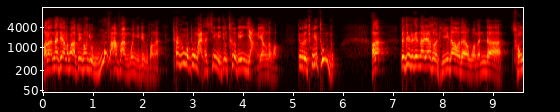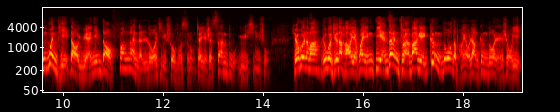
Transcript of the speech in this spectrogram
好了，那这样的话，对方就无法反驳你这个方案。他如果不买，他心里就特别痒痒的慌，对不对？特别痛苦。好了。这就是跟大家所提到的我们的从问题到原因到方案的逻辑说服思路，这也是三步育心术，学会了吗？如果觉得好，也欢迎点赞转发给更多的朋友，让更多人受益。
